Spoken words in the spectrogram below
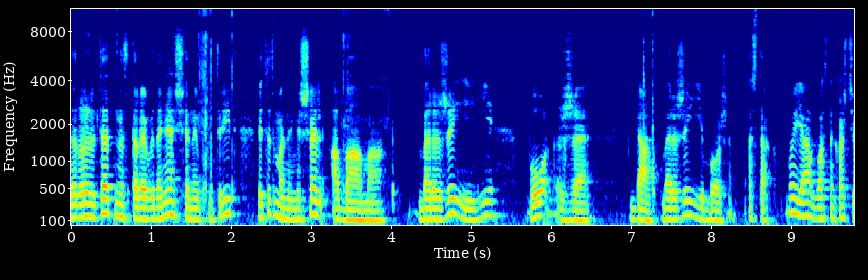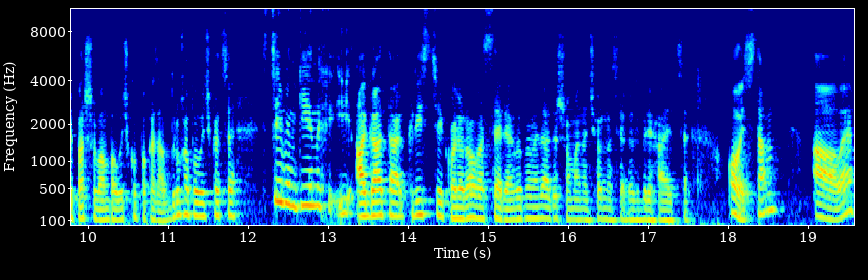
раритетне старе видання, ще не потріт. І тут в мене Мішель Обама. Бережи її, Боже. Да, бережи її, Боже. Ось так. Ну я, власне кажучи, першу вам павичку показав. Друга павичка це Стівен Кінг і Агата Крісті кольорова серія. Ви пам'ятаєте, що в мене чорна серія зберігається ось там. Але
